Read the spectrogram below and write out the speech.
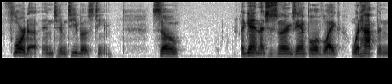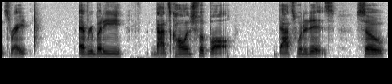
Florida and Tim Tebow's team. So again, that's just another example of like what happens, right? Everybody, that's college football. That's what it is. So,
